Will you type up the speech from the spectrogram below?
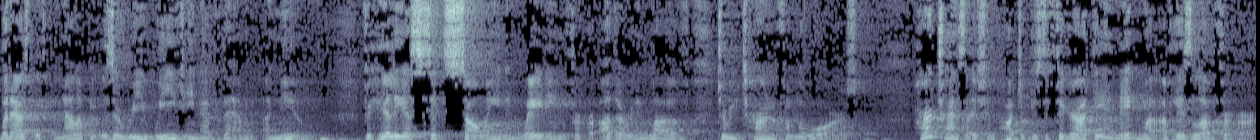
but as with Penelope, is a reweaving of them anew. Virgilia sits sewing and waiting for her other in love to return from the wars. Her translation project is to figure out the enigma of his love for her.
